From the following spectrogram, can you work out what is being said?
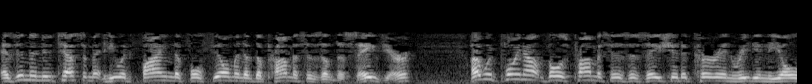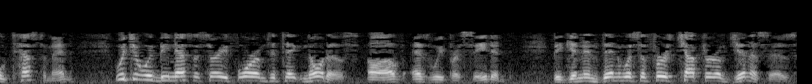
as in the New Testament he would find the fulfillment of the promises of the Savior, I would point out those promises as they should occur in reading the Old Testament, which it would be necessary for him to take notice of as we proceeded. Beginning then with the first chapter of Genesis,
